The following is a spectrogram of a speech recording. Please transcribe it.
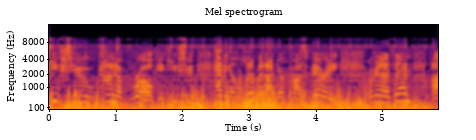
keeps you kind of broke and keeps you having a limit on your prosperity. We're going to then uh,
